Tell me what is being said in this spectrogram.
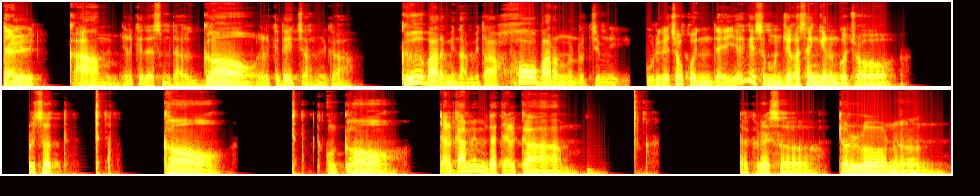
땔 감 이렇게 됐습니다. 거 이렇게 돼 있지 않습니까? 그 발음이 납니다. 호 발음으로 지금 우리가 적고 있는데 여기서 문제가 생기는 거죠. 그래서 거, 거, 땔감입니다. 땔감. 자, 그래서 결론은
